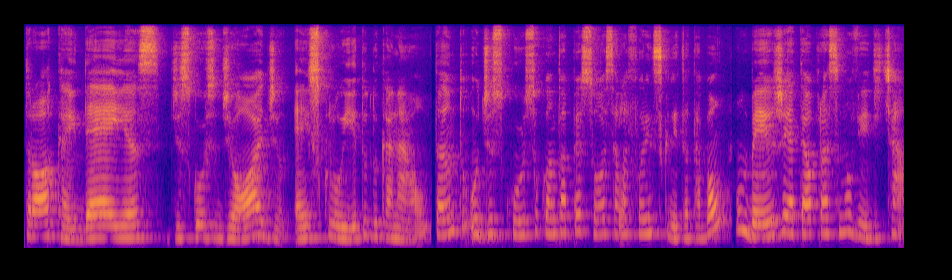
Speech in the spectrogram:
troca ideias. Discurso de ódio é excluído do canal, tanto o discurso quanto a pessoa se ela for inscrita, tá bom? Um beijo e até o próximo vídeo. Tchau!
